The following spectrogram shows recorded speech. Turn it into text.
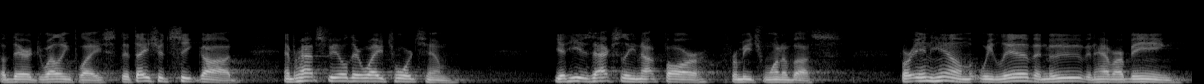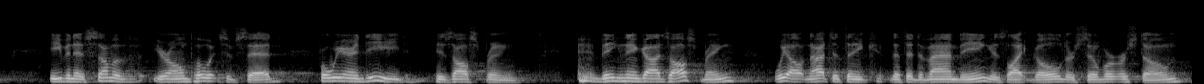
of their dwelling place, that they should seek God and perhaps feel their way towards Him. Yet He is actually not far from each one of us. For in Him we live and move and have our being. even as some of your own poets have said, for we are indeed his offspring. Being then God's offspring, we ought not to think that the divine being is like gold or silver or stone,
